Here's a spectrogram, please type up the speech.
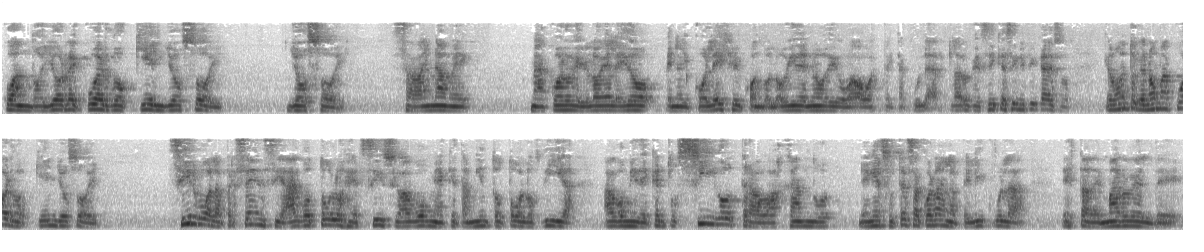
cuando yo recuerdo quién yo soy, yo soy. Esa vaina me, me acuerdo que yo lo había leído en el colegio y cuando lo vi de nuevo digo, wow, espectacular. Claro que sí, ¿qué significa eso? Que el momento que no me acuerdo quién yo soy, sirvo a la presencia, hago todos los ejercicios, hago mi aquietamiento todos los días, hago mi decreto, sigo trabajando en eso. ¿Ustedes se acuerdan de la película esta de Marvel de,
